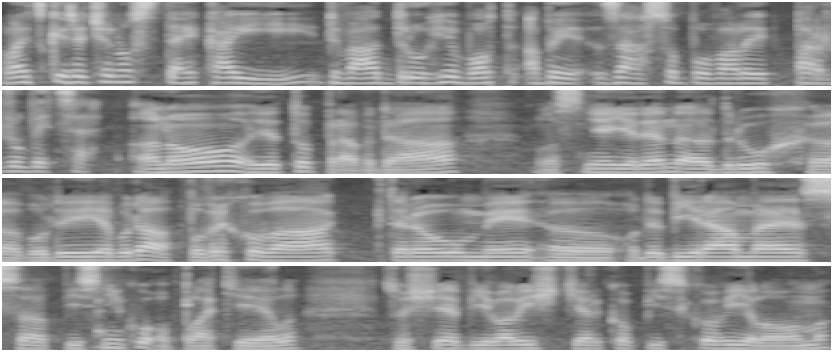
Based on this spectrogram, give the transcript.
laicky řečeno stékají dva druhy vod, aby zásobovali Pardubice. Ano, je to pravda. Vlastně jeden druh vody je voda povrchová, kterou my eh, odebíráme z písníku Oplatil, což je bývalý štěrkopískový lom.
